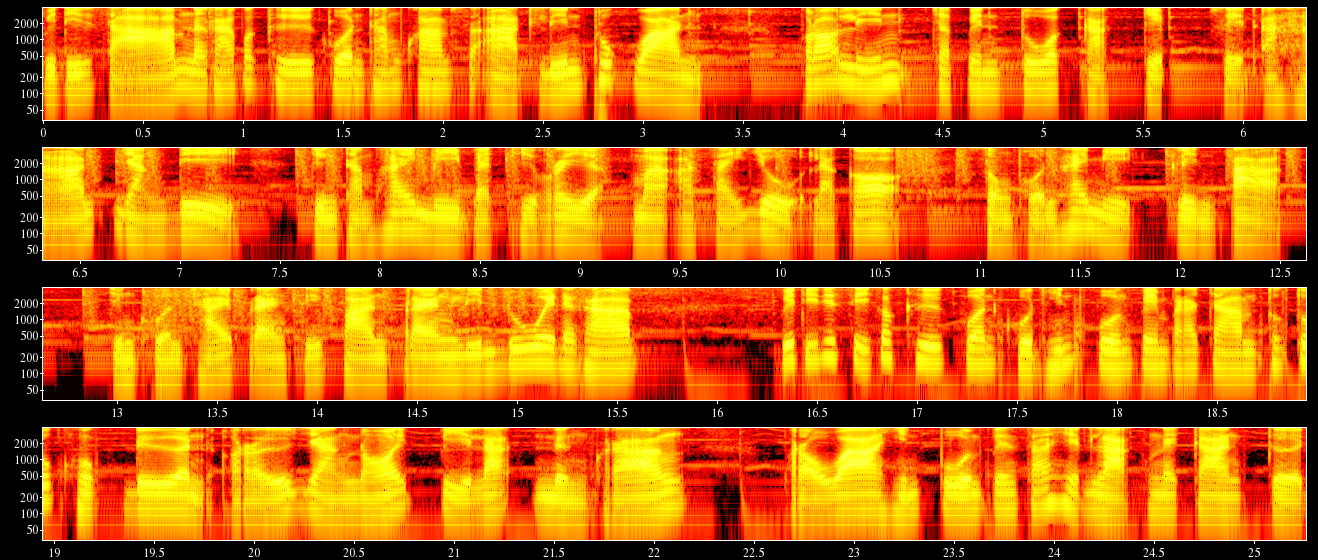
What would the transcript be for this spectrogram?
วิธี3นะครับก็คือควรทำความสะอาดลิ้นทุกวัน เพราะลิ้นจะเป็นตัวกักเก็บเศษอาหารอย่างดี จึงทำให้มีแบคทีเรียมาอาศัยอยู่ แล้วก็ส่งผลให้มีกลิ่นปาก จึงควรใช้แปรงสีฟันแปรงลิ้นด้วยนะครับวิธีที่ 4 ก็คือควรขุดหินปูนเป็นประจำทุกๆ 6 เดือน หรืออย่างน้อยปีละ 1 ครั้ง เพราะว่าหินปูนเป็นสาเหตุหลักในการเกิด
